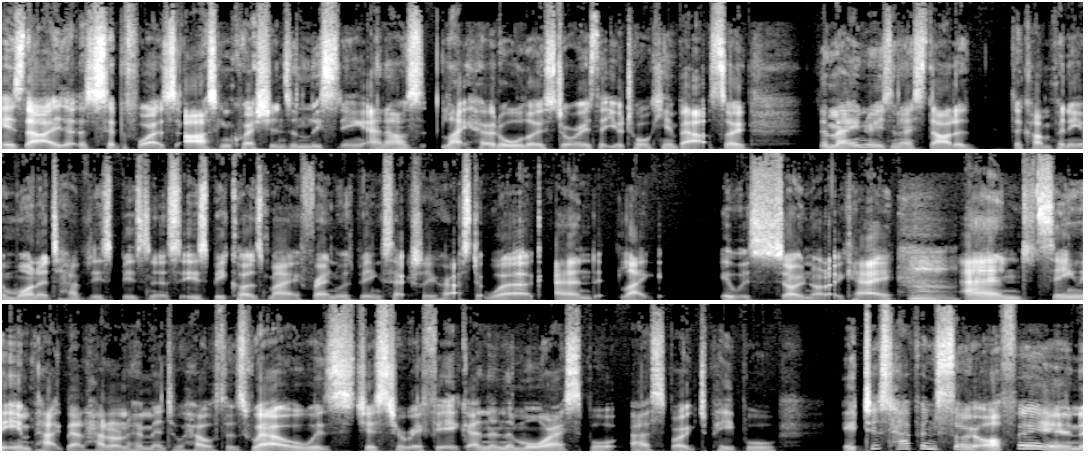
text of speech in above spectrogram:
is that I, as I said before, I was asking questions and listening, and I was like heard all those stories that you're talking about. So the main reason I started the company and wanted to have this business is because my friend was being sexually harassed at work, and like it was so not okay. Mm. And seeing the impact that had on her mental health as well was just horrific. And then the more I spo- uh, spoke to people, it just happens so often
